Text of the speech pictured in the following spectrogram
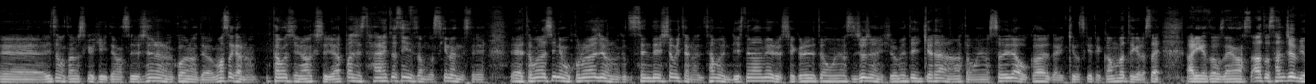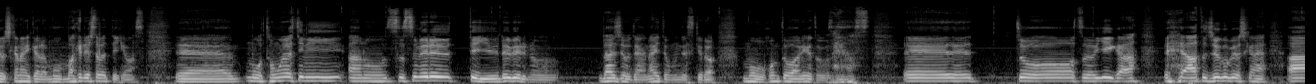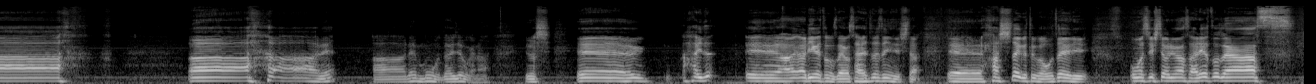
えー、いつも楽しく聞いてます。吉野家のコーナーではまさかの魂の握手、やっぱしハヤトシンさんも好きなんですね。えー、友達にもこのラジオのこと宣伝しておいたので、多分リスナーメールしてくれると思います。徐々に広めていけたらなと思います。それではお体に気をつけて頑張ってください。ありがとうございます。あと30秒しかないからもう負けで喋っていきます。えー、もう友達に、あの、進めるっていうレベルのラジオではないと思うんですけど、もう本当はありがとうございます。えー、っと、次が、えー、あと15秒しかない。あー、あー、あれ？あれ、もう大丈夫かな？よし。えー、はい、えー、ありがとうございます。ありがとうございました。えー、ハッシュタグとかお便りお待ちしております。ありがとうございます。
